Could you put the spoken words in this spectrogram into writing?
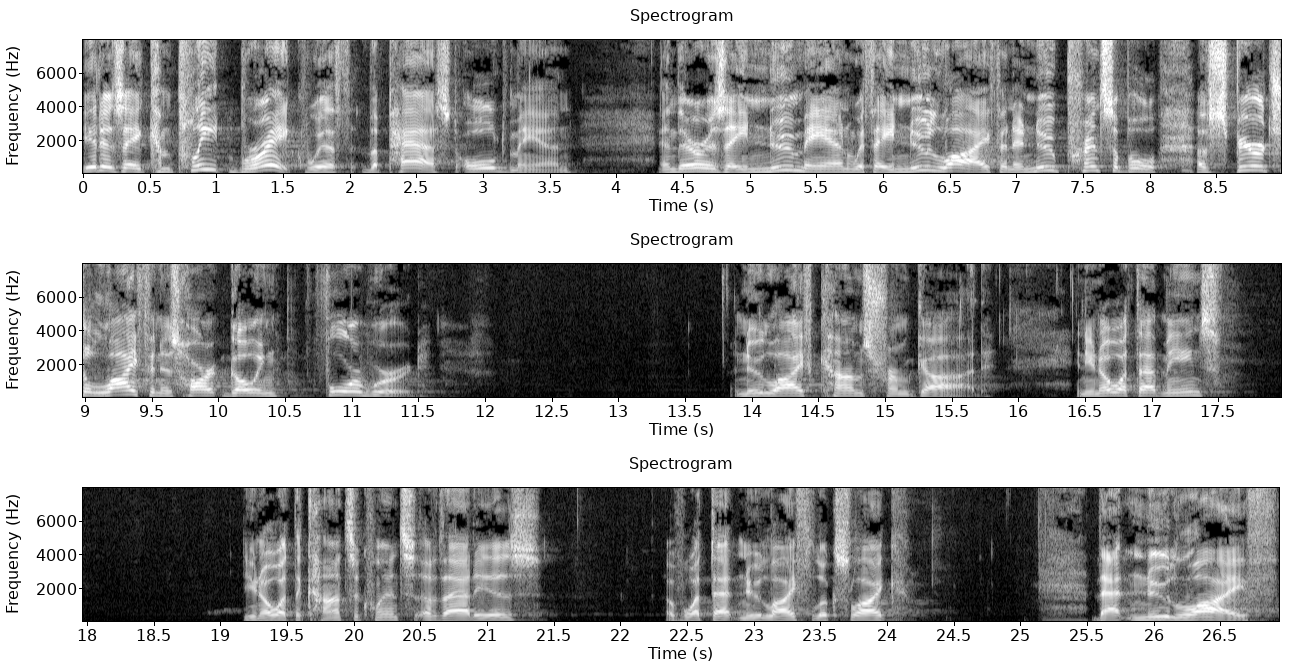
It is a complete break with the past old man And there is a new man with a new life and a new principle of spiritual life in his heart going forward. A new life comes from God. And you know what that means? Do you know what the consequence of that is? Of what that new life looks like? That new life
